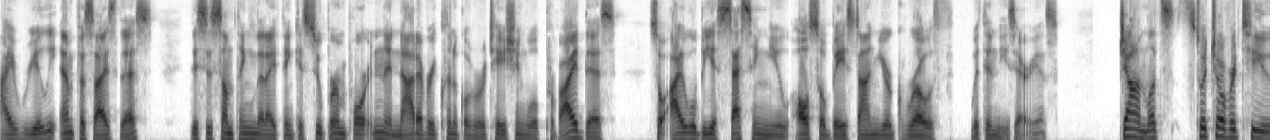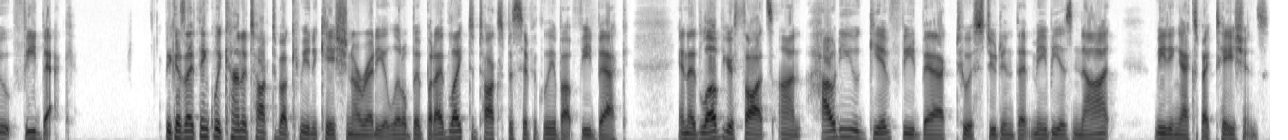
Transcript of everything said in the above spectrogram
I really emphasize this. This is something that I think is super important, and not every clinical rotation will provide this. So I will be assessing you also based on your growth within these areas. John, let's switch over to feedback because I think we kind of talked about communication already a little bit, but I'd like to talk specifically about feedback. And I'd love your thoughts on how do you give feedback to a student that maybe is not meeting expectations?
